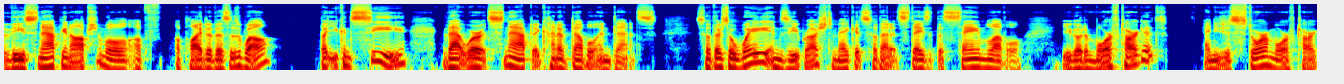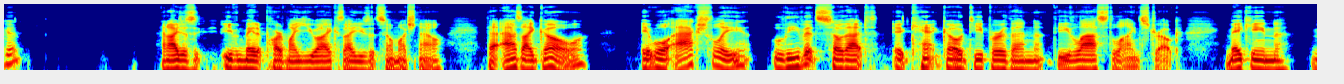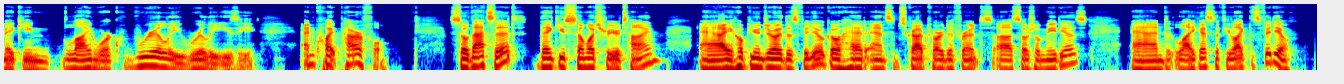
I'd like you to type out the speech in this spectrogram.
The snapping option will apply to this as well, but you can see that where it's snapped, it kind of double indents. So there's a way in ZBrush to make it so that it stays at the same level. You go to Morph Target, and you just store Morph Target. And I just even made it part of my UI because I use it so much now, that as I go, it will actually leave it so that it can't go deeper than the last line stroke, making, making line work really, really easy and quite powerful. So that's it. Thank you so much for your time. And I hope you enjoyed this video. Go ahead and subscribe to our different uh, social medias and like us if you like this video.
